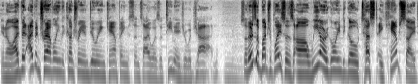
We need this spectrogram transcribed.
You know, I've been I've been traveling the country and doing camping since I was a teenager with John. So there's a bunch of places. Uh, we are going to go test a campsite,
